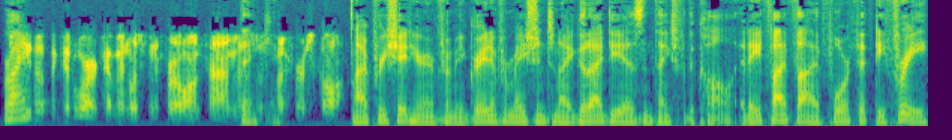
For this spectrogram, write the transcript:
Ryan? Keep up the good work. I've been listening for a long time, and this was my first call. I appreciate hearing from you. Great information tonight. Good ideas, and thanks for the call at 855 450 free.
